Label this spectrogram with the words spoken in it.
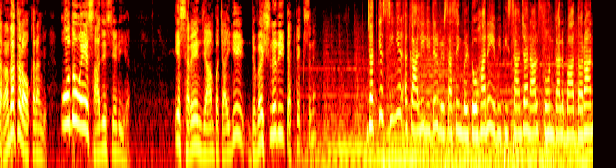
ਘਰਾਂ ਦਾ ਘਰਾਓ ਕਰਾਂਗੇ। ਉਦੋਂ ਇਹ ਸਾਜ਼ਿਸ਼ ਜਿਹੜੀ ਹੈ ਇਹ ਸਰੇ ਅੰਜਾਮ ਪਹੁੰਚਾਈ ਗਈ ਡਿਵਰਸ਼ਨਰੀ ਟੈਕਟਿਕਸ ਨੇ। ਜਦਕਿ ਸੀਨੀਅਰ ਅਕਾਲੀ ਲੀਡਰ ਵਿਰਸਾ ਸਿੰਘ ਵਲਟੋਹਾ ਨੇ ਏਬੀਪੀ ਸਾਂਝਾ ਨਾਲ ਫੋਨ ਗੱਲਬਾਤ ਦੌਰਾਨ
